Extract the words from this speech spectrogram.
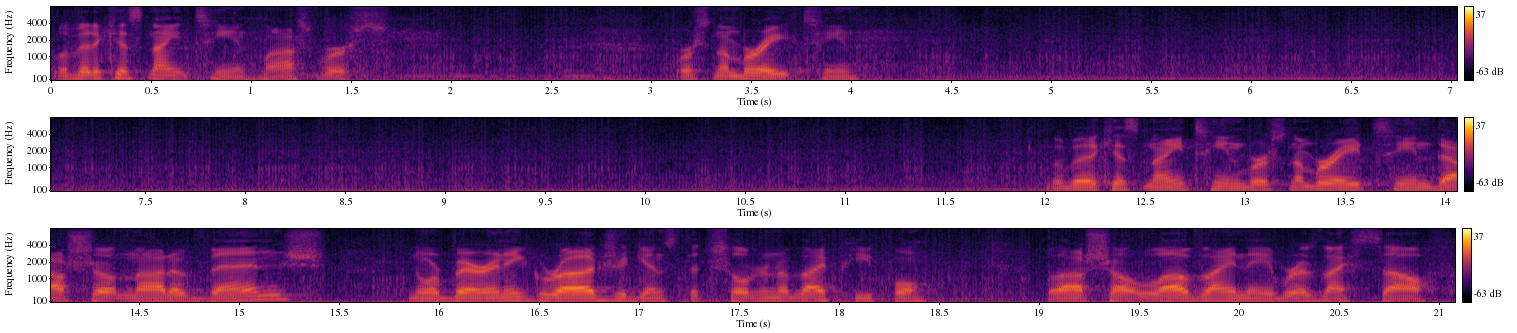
Leviticus 19, last verse. Verse number 18. Leviticus 19, verse number 18 Thou shalt not avenge nor bear any grudge against the children of thy people Thou shalt love thy neighbor as thyself.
